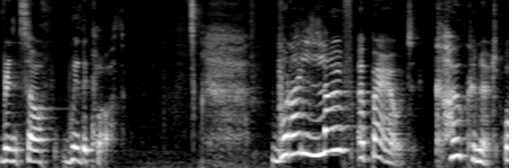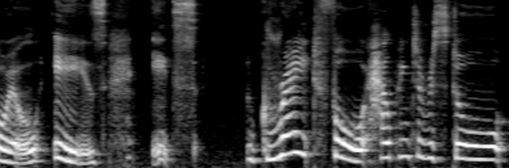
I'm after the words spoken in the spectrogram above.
rinse off with a cloth. What I love about coconut oil is it's great for helping to restore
